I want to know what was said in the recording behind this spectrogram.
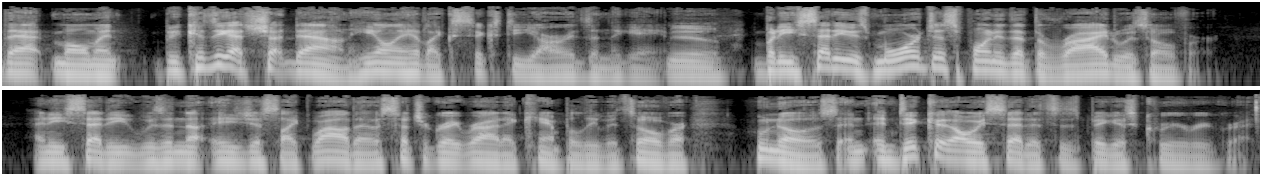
that moment because he got shut down. He only had like 60 yards in the game. Yeah. But he said he was more disappointed that the ride was over. And he said he was in the, he's just like, wow, that was such a great ride. I can't believe it's over. Who knows? And, and Dick always said it's his biggest career regret.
